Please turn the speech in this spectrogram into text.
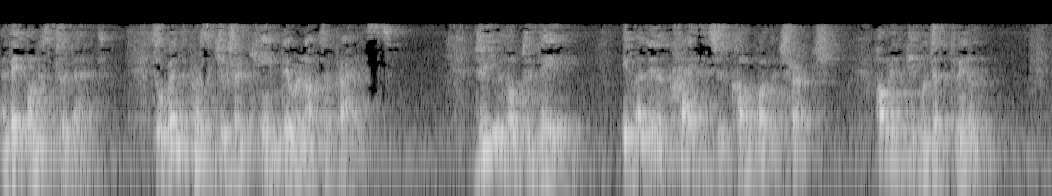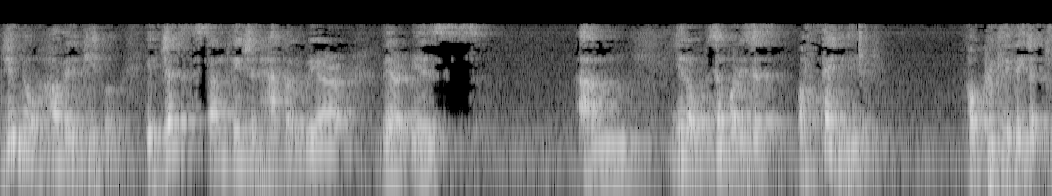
And they understood that. So when the persecution came, they were not surprised. Do you know today, if a little crisis should come upon the church, how many people just dwindle? Do you know how many people, if just something should happen where there is, um, you know, somebody's just offended, how quickly they just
